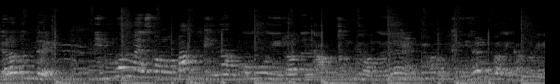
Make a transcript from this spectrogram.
여러분들 잇몸에서 막 피나고 이러는 아픈 병을 바로 괴혈병이라고 해요.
